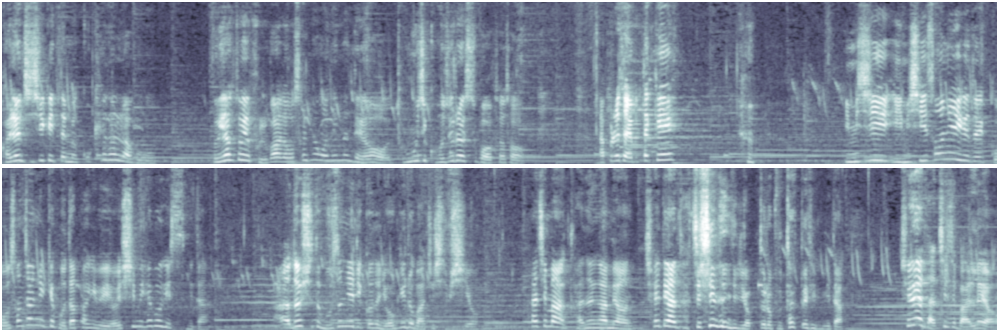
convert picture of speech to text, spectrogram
관련 지식이 있다면 꼭 해달라고. 의학도에 불과하다고 설명은 했는데요. 도무지 거절할 수가 없어서 앞으로 잘 부탁해. 임시 임시 선임이기도 했고 선장님께 보답하기 위해 열심히 해보겠습니다. 아저씨도 무슨 일 있거든 여기로 와주십시오. 하지만 가능하면 최대한 다치시는 일이 없도록 부탁드립니다. 최대한 다치지 말래요.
